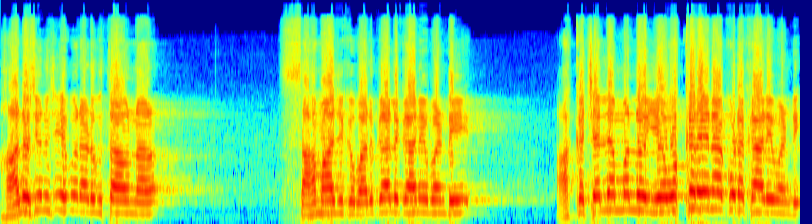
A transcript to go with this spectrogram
ఆలోచన చేయమని అడుగుతా ఉన్నాను సామాజిక వర్గాలు కానివ్వండి అక్క చెల్లెమ్మల్లో ఏ ఒక్కరైనా కూడా కానివ్వండి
